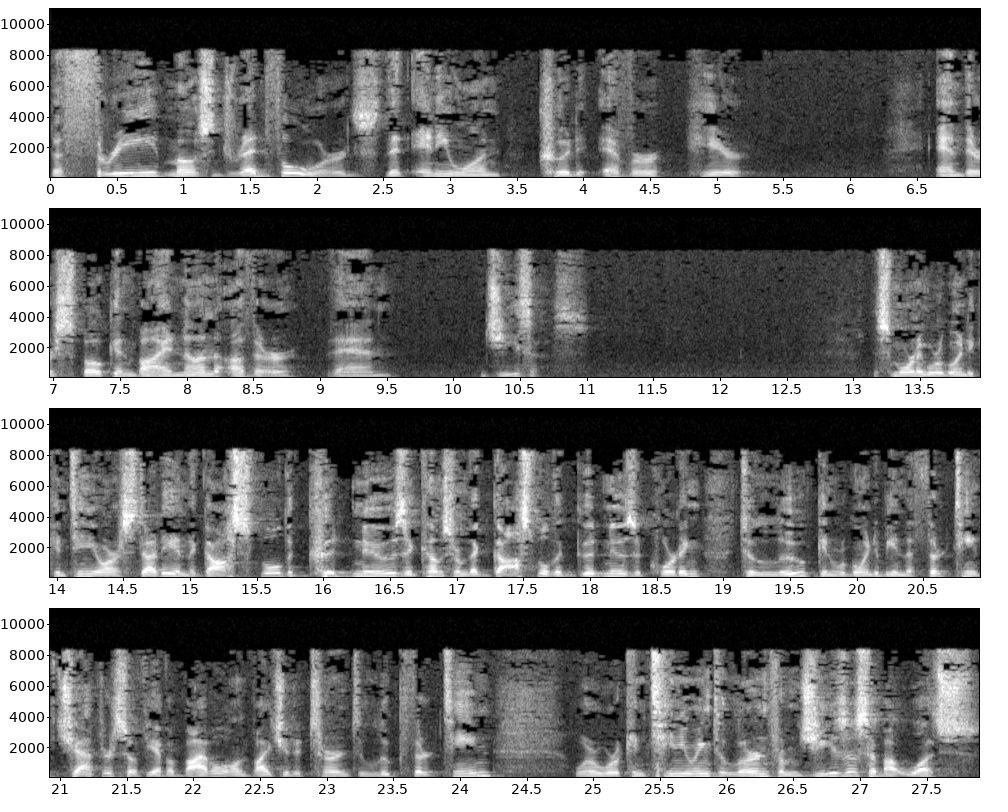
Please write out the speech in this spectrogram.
The three most dreadful words that anyone could ever hear and they're spoken by none other than Jesus. This morning we're going to continue our study in the gospel, the good news. It comes from the gospel, the good news according to Luke, and we're going to be in the 13th chapter. So if you have a Bible, I'll invite you to turn to Luke 13, where we're continuing to learn from Jesus about what's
